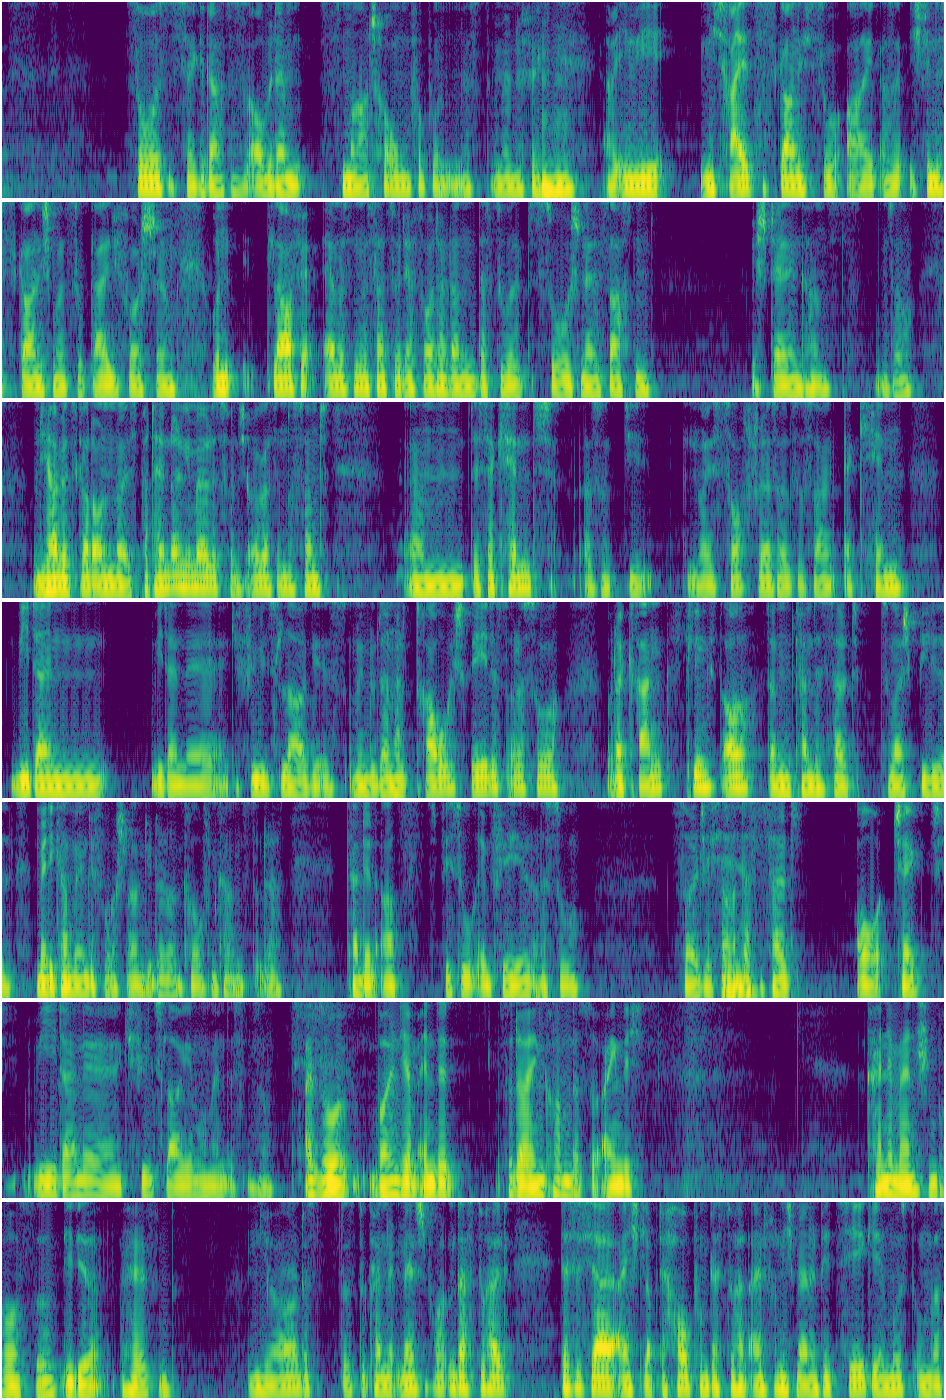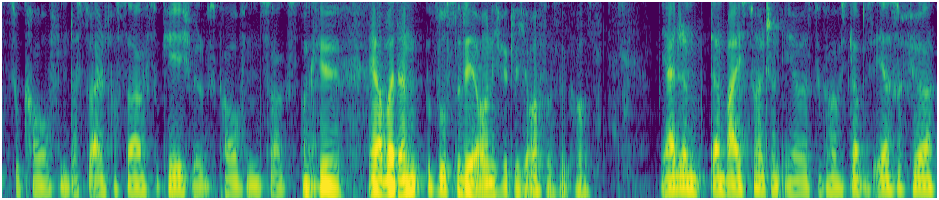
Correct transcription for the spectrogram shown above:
so ist es ja gedacht, dass es auch mit einem Smart Home verbunden ist im Endeffekt. Mhm. Aber irgendwie, mich reizt es gar nicht so arg. Also ich finde es gar nicht mal so geil, die Vorstellung. Und klar, für Amazon ist halt so der Vorteil dann, dass du halt so schnell Sachen bestellen kannst und so. Und die haben jetzt gerade auch ein neues Patent angemeldet, das fand ich auch ganz interessant. Ähm, das erkennt, also die neue Software soll sozusagen erkennen, wie dein wie deine Gefühlslage ist. Und wenn du dann halt traurig redest oder so, oder krank klingst auch, dann kann das halt zum Beispiel Medikamente vorschlagen, die du dann kaufen kannst oder kann dir einen Arztbesuch empfehlen oder so. Solche Sachen, dass es halt auch checkt, wie deine Gefühlslage im Moment ist und so. Also wollen die am Ende so dahin kommen, dass du eigentlich keine Menschen brauchst, so, die dir helfen. Ja, dass, dass du keine Menschen brauchst und dass du halt, das ist ja eigentlich, glaube der Hauptpunkt, dass du halt einfach nicht mehr an den PC gehen musst, um was zu kaufen. Dass du einfach sagst, okay, ich will das kaufen, sagst. Okay. Ja, aber dann suchst du dir ja auch nicht wirklich aus, was du kaufst. Ja, dann, dann weißt du halt schon eher, was du kaufst. Ich glaube, das ist eher so für.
